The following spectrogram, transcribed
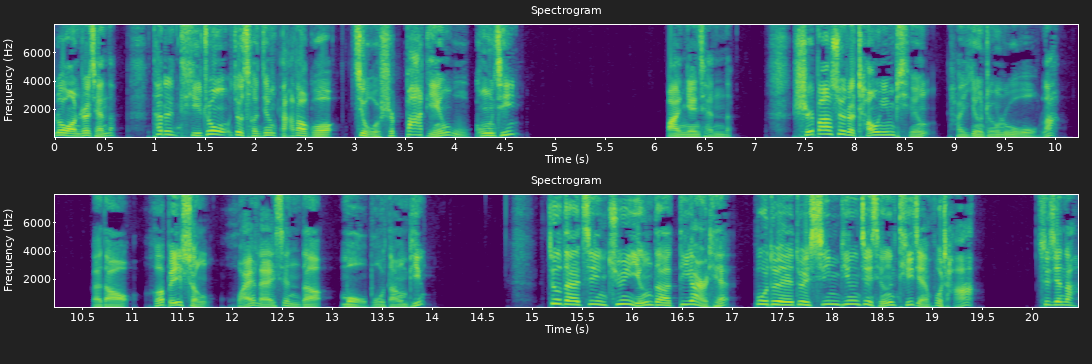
落网之前的他的体重就曾经达到过九十八点五公斤。八年前的十八岁的常云平，他应征入伍了，来到河北省怀来县的某部当兵。就在进军营的第二天，部队对新兵进行体检复查。期间呢，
